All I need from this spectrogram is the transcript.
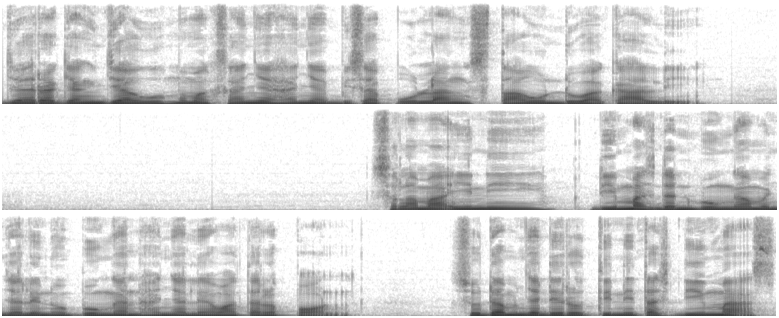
Jarak yang jauh memaksanya hanya bisa pulang setahun dua kali. Selama ini, Dimas dan Bunga menjalin hubungan hanya lewat telepon. Sudah menjadi rutinitas Dimas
